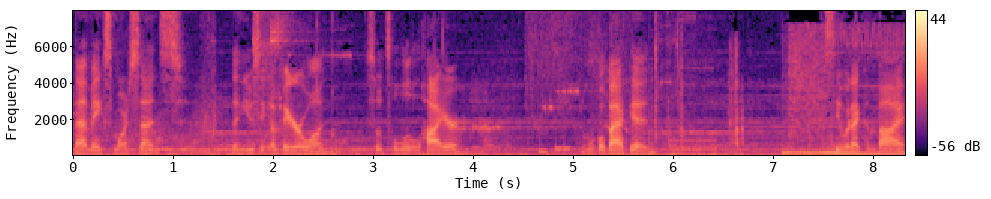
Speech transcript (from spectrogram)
that makes more sense than using a bigger one. So it's a little higher. And we'll go back in. See what I can buy.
